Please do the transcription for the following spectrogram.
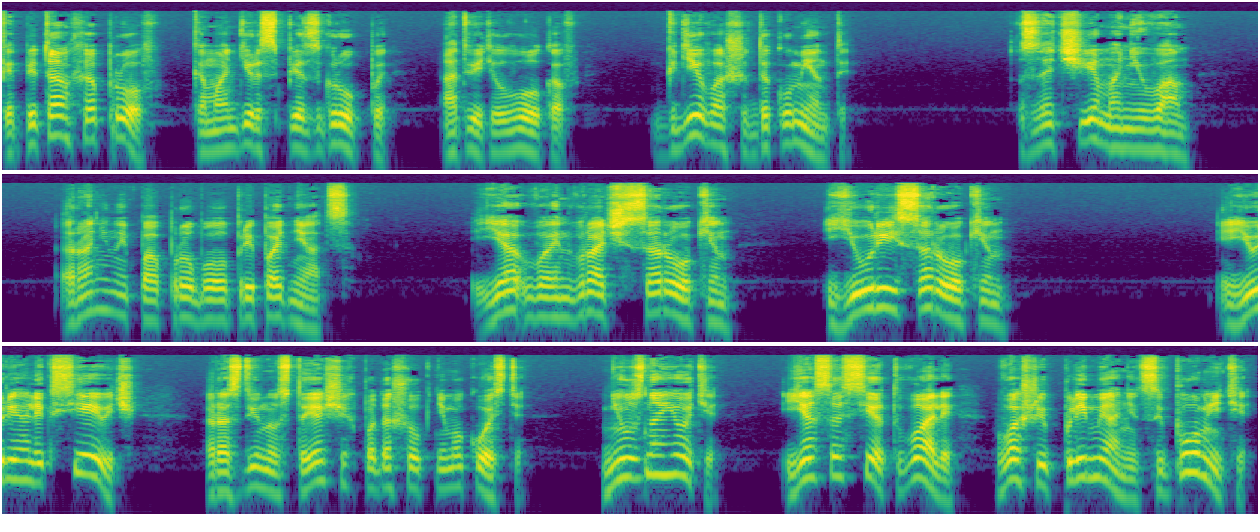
«Капитан Хопров, командир спецгруппы», – ответил Волков. «Где ваши документы?» «Зачем они вам?» Раненый попробовал приподняться. Я военврач Сорокин. Юрий Сорокин. Юрий Алексеевич, раздвинув стоящих, подошел к нему Костя. Не узнаете? Я сосед Вали, вашей племянницы, помните?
